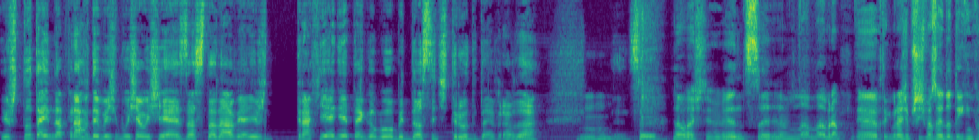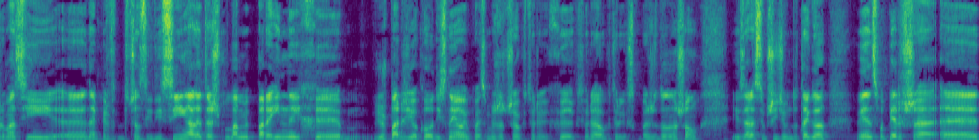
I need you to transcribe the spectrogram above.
już tutaj naprawdę byś musiał się zastanawiać, już trafienie tego byłoby dosyć trudne, prawda? Mhm. Więc... No właśnie, więc y, no dobra. E, w takim razie przejdźmy sobie do tych informacji e, najpierw dotyczących DC, ale też mamy parę innych y, już bardziej około Disneyowych powiedzmy rzeczy, o których, które, o których superzy donoszą i zaraz przyjdziemy do tego. Więc po pierwsze, e,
